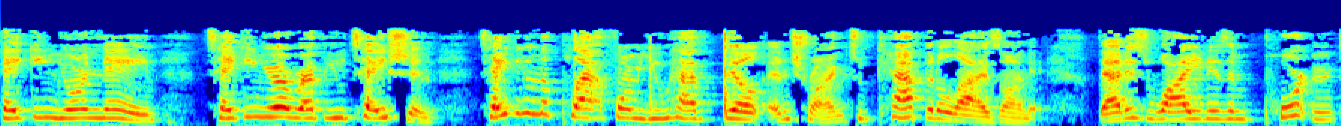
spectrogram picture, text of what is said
taking your name, taking your reputation, taking the platform you have built and trying to capitalize on it. That is why it is important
